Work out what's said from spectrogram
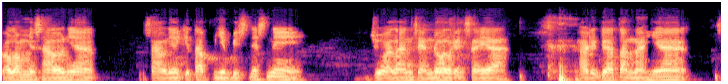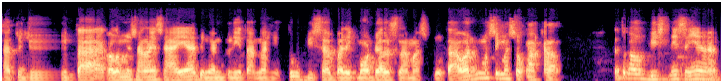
kalau misalnya misalnya kita punya bisnis nih, jualan cendol kayak saya, harga tanahnya satu juta. Kalau misalnya saya dengan beli tanah itu bisa balik modal selama 10 tahun, masih masuk akal. Tapi kalau bisnisnya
